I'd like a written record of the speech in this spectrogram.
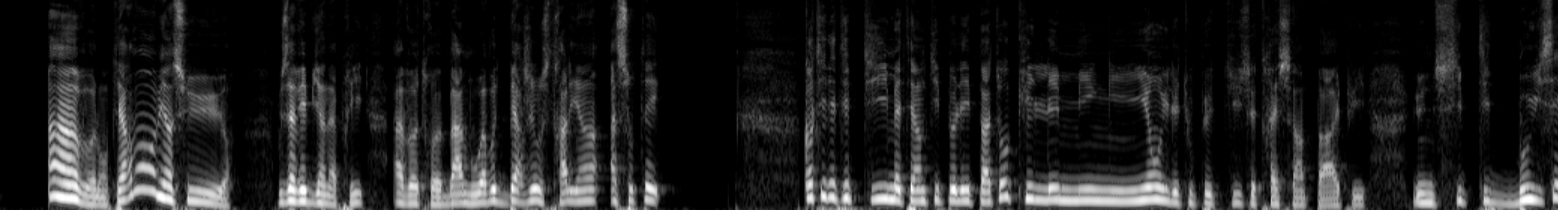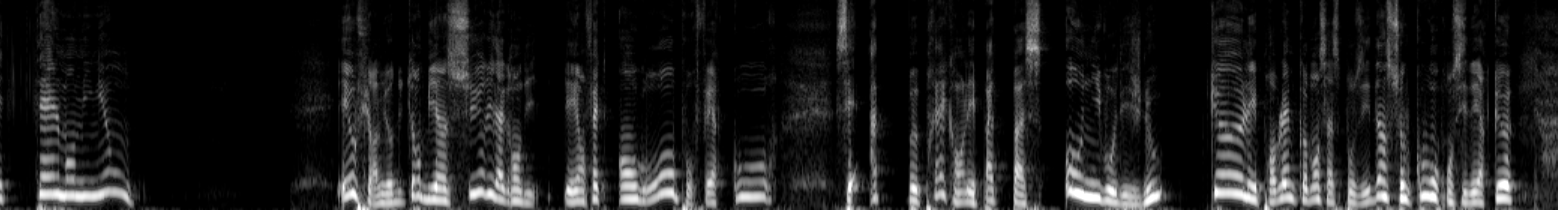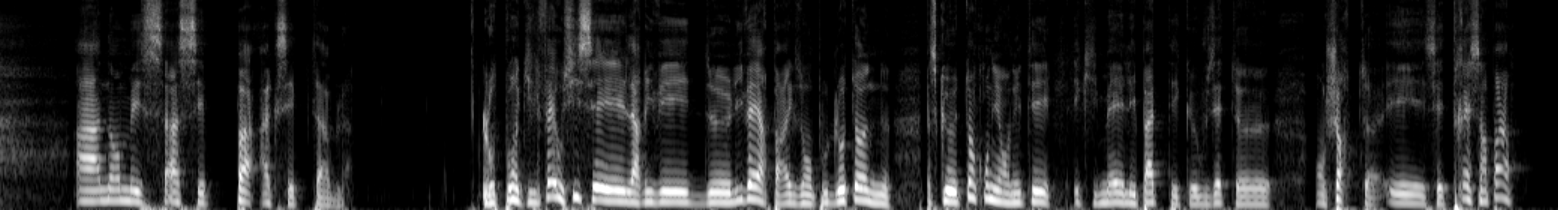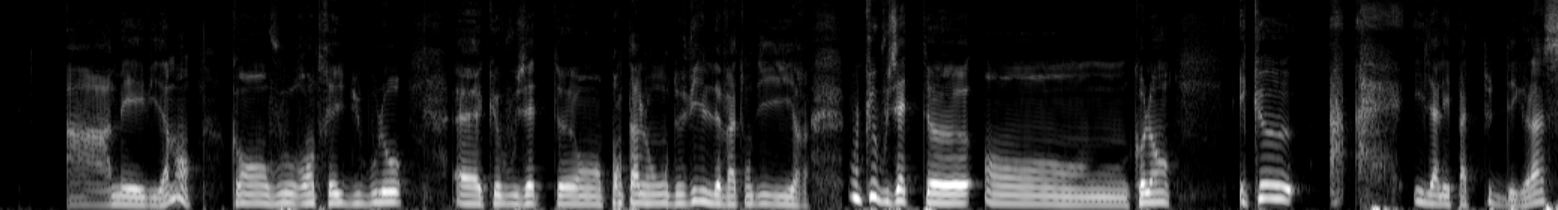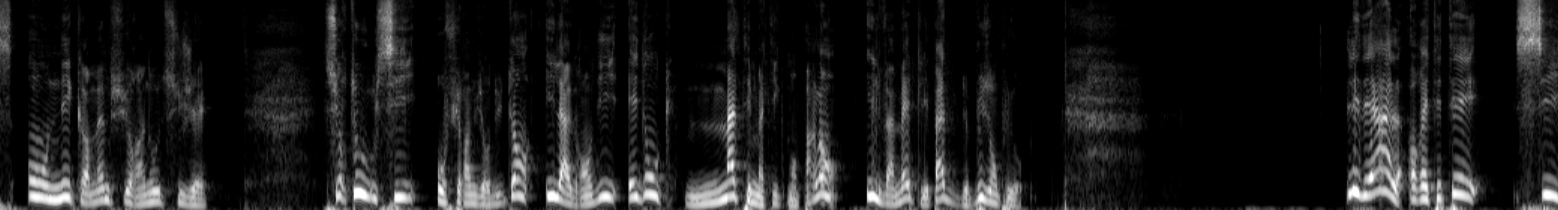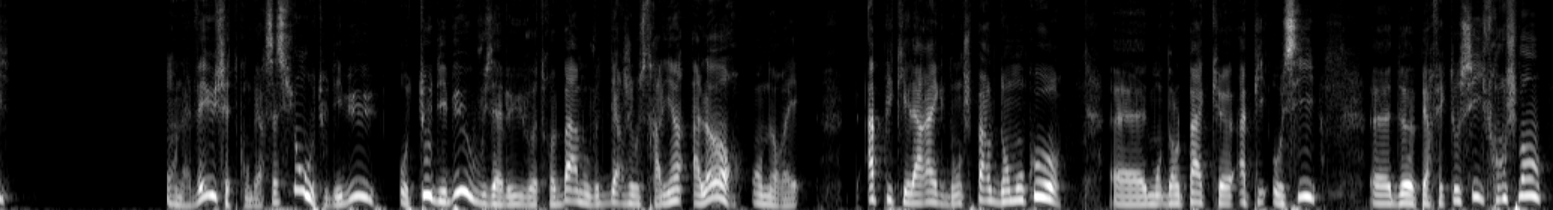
Involontairement, bien sûr. Vous avez bien appris à votre BAM ou à votre berger australien à sauter. Quand il était petit, il mettait un petit peu les pattes. Oh, qu'il est mignon, il est tout petit, c'est très sympa. Et puis, une si petite bouille, c'est tellement mignon. Et au fur et à mesure du temps, bien sûr, il a grandi. Et en fait, en gros, pour faire court, c'est à peu près quand les pattes passent au niveau des genoux que les problèmes commencent à se poser. D'un seul coup, on considère que ah non, mais ça, c'est pas acceptable. L'autre point qu'il fait aussi, c'est l'arrivée de l'hiver, par exemple, ou de l'automne. Parce que tant qu'on est en été et qu'il met les pattes et que vous êtes euh, en short, et c'est très sympa. Ah, mais évidemment, quand vous rentrez du boulot, euh, que vous êtes euh, en pantalon de ville, va-t-on dire, ou que vous êtes en collant, et que... Ah, il a les pattes toutes dégueulasses, on est quand même sur un autre sujet. Surtout si, au fur et à mesure du temps, il a grandi et donc, mathématiquement parlant, il va mettre les pattes de plus en plus haut. L'idéal aurait été si on avait eu cette conversation au tout début, au tout début où vous avez eu votre BAM ou votre berger australien, alors on aurait appliqué la règle dont je parle dans mon cours euh, dans le pack euh, Happy aussi, euh, de Perfect aussi. Franchement,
